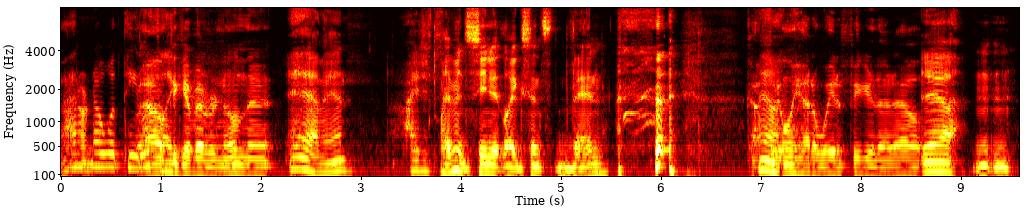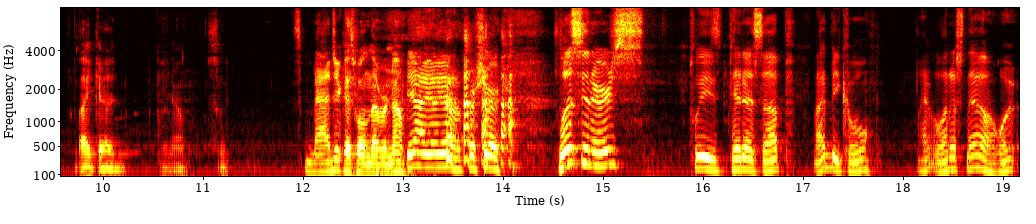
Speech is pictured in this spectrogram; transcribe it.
I don't know what he looked like. I don't like. think I've ever known that. yeah, man. I just I haven't seen it like since then. God, Yeah. if we only had a way to figure that out. yeah, like a you know, some, it's magic. guess we'll never know. Yeah, yeah, yeah, for sure. Listeners, please hit us up. That'd be cool. Let let us know. What-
